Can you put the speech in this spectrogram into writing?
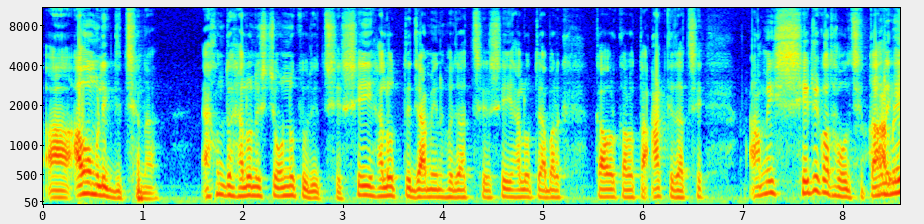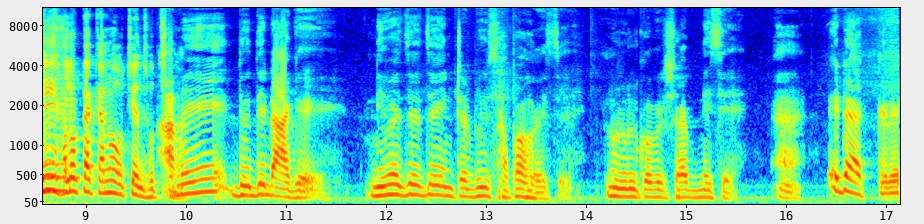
আওয়ামী লীগ দিচ্ছে না। এখন তো হ্যালো নিশ্চয়ই অন্য কেউ দিচ্ছে। সেই হ্যালোতে জামিন হয়ে যাচ্ছে সেই হ্যালোতে আবার কারোর কারোর তা আটকে যাচ্ছে। আমি সেটির কথা বলছি তাহলে এই হ্যালোটা কেন চেঞ্জ হচ্ছে? আমি দুদিন আগে নিউজে যে ইন্টারভিউ ছাপা হয়েছে নুরুল কবির সাহেব নিছে হ্যাঁ এটা একেবারে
